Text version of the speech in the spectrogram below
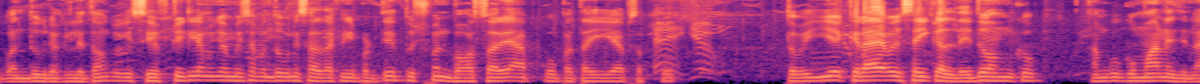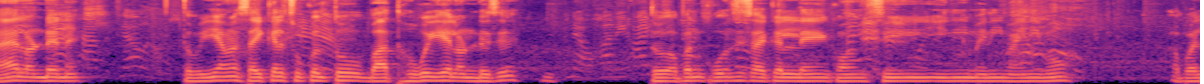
बंदूक रख लेता हूँ क्योंकि सेफ्टी के लिए मुझे हमेशा बंदूक नहीं साथ रखनी पड़ती है। दुश्मन बहुत सारे हैं आपको पता ही है आप सबको। तो भैया किराया वही साइकिल दे दो हमको। हमको घुमाने जाना है लौंडे ने तो भैया हमने साइकिल सुकल तो बात हो गई है लौंडे से। तो अपन कौन सी साइकिल लें कौन सी इनी मैनी माइनी मो अपन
